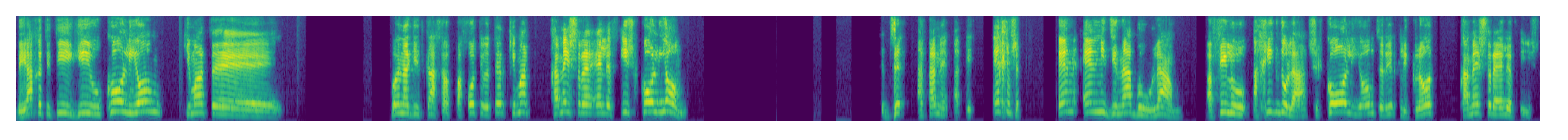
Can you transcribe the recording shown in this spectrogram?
ביחד איתי הגיעו כל יום כמעט, uh, בוא נגיד ככה, פחות או יותר, כמעט 15 אלף איש כל יום. זה, אתה, איך אפשר? אין, אין מדינה בעולם, אפילו הכי גדולה, שכל יום צריך לקלוט 15 אלף איש.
